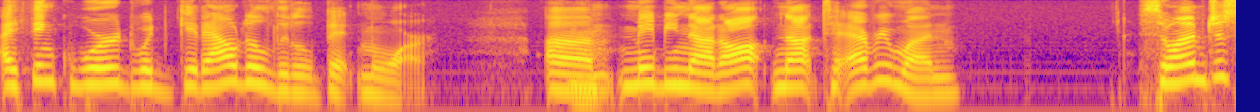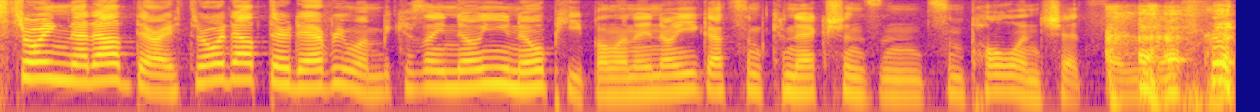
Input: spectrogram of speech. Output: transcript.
i think word would get out a little bit more um, maybe not all not to everyone so I'm just throwing that out there. I throw it out there to everyone because I know you know people and I know you got some connections and some pull and shit. So, you know.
